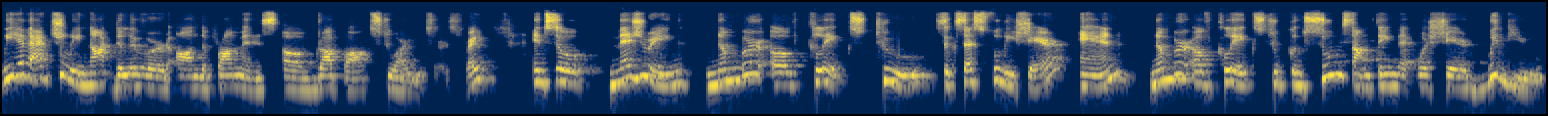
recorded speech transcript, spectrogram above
we have actually not delivered on the promise of Dropbox to our users, right? And so measuring number of clicks to successfully share and number of clicks to consume something that was shared with you,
